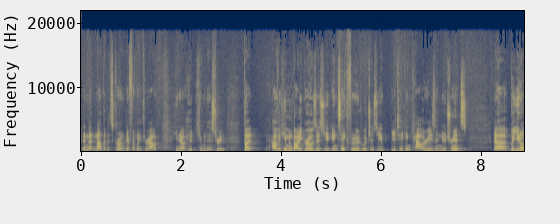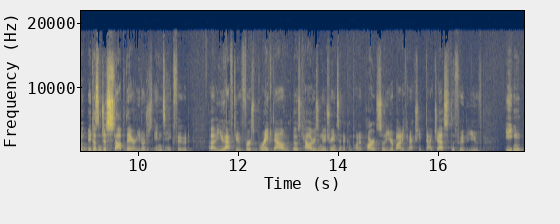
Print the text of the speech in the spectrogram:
and not that it's grown differently throughout you know, human history, but how the human body grows is you intake food, which is you, you take in calories and nutrients, uh, but you don't, it doesn't just stop there. You don't just intake food. Uh, you have to first break down those calories and nutrients into component parts so that your body can actually digest the food that you've eaten.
